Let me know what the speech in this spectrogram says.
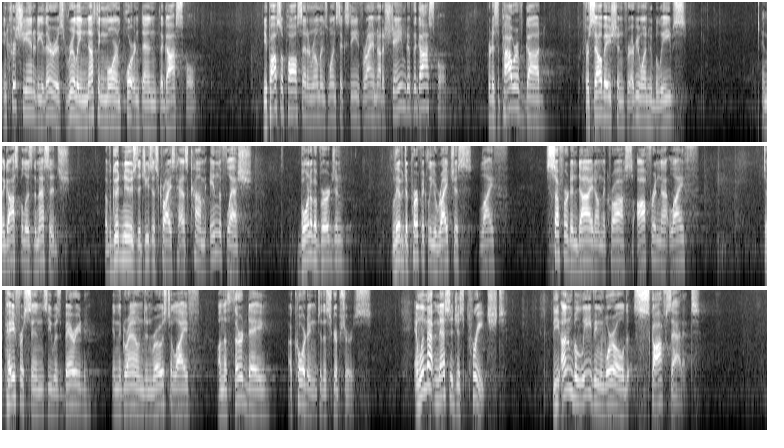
in Christianity, there is really nothing more important than the gospel. The apostle Paul said in Romans 1:16, "For I am not ashamed of the gospel, for it is the power of God for salvation for everyone who believes." And the gospel is the message of good news that Jesus Christ has come in the flesh, born of a virgin, lived a perfectly righteous life, suffered and died on the cross, offering that life to pay for sins. He was buried in the ground and rose to life on the third day according to the scriptures. And when that message is preached, the unbelieving world scoffs at it.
